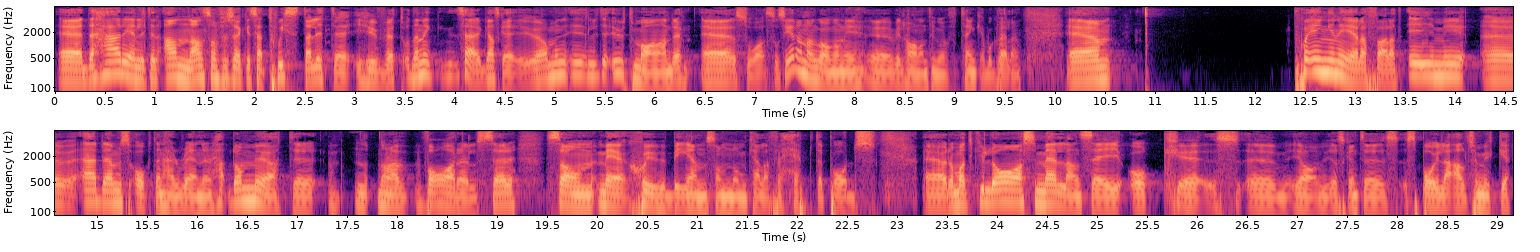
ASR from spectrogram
äh, det här är en liten annan som försöker så här, twista lite i huvudet och den är så här, ganska, ja men lite utmanande. så, så se den någon gång om ni vill ha någonting att tänka på kvällen. Ehm, Poängen är i alla fall att Amy eh, Adams och den här Renner, de möter några varelser som med sju ben som de kallar för heptapods. Eh, de har ett glas mellan sig och, eh, eh ja, jag ska inte spoila allt för mycket,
